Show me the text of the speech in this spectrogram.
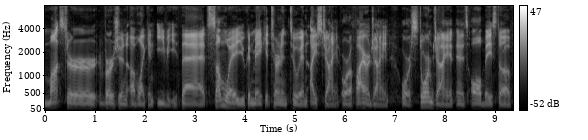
monster version of like an Eevee that some way you can make it turn into an ice giant or a fire giant or a storm giant and it's all based of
